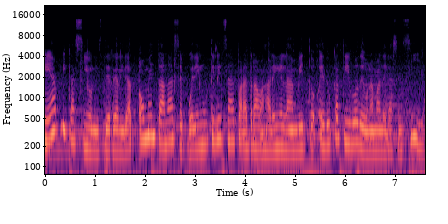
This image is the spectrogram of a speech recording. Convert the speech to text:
¿Qué aplicaciones de realidad aumentada se pueden utilizar para trabajar en el ámbito educativo de una manera sencilla?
